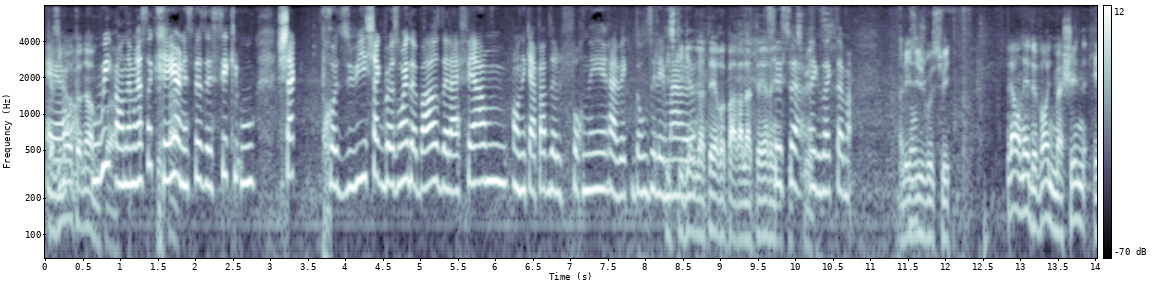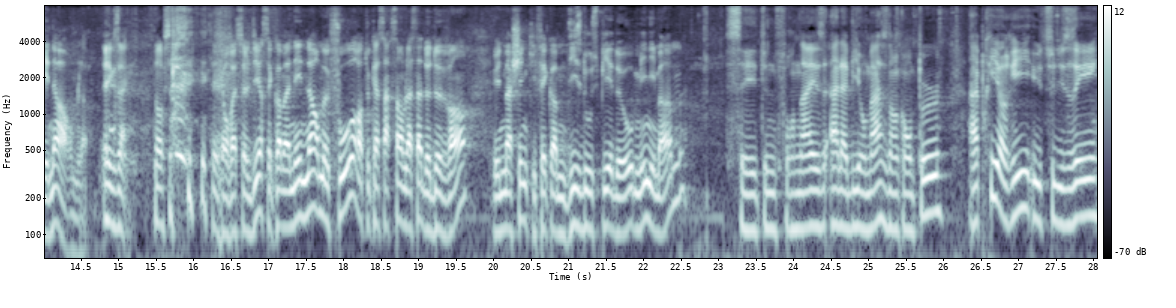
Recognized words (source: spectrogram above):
Quasiment autonome, Oui, quoi. on aimerait ça C'est créer ça. une espèce de cycle où chaque produit, chaque besoin de base de la ferme, on est capable de le fournir avec d'autres Puis éléments. ce qui vient de la terre repart à la terre et C'est ça, de suite. exactement. Allez-y, je vous suis. Là, on est devant une machine énorme. Là. Exact. Donc ça, On va se le dire, c'est comme un énorme four. En tout cas, ça ressemble à ça de devant. Une machine qui fait comme 10-12 pieds de haut minimum. c'est une fournaise à la biomasse. Donc on peut, a priori, utiliser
